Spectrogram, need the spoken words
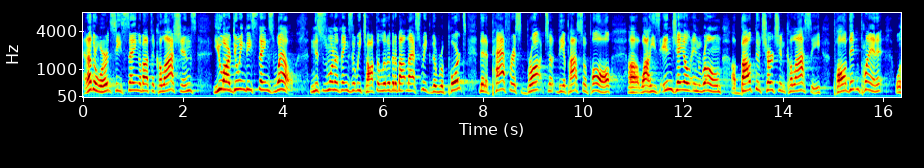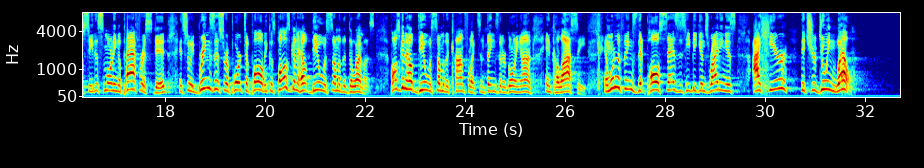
In other words, he's saying about the Colossians, you are doing these things well. And this is one of the things that we talked a little bit about last week. The report that Epaphras brought to the Apostle Paul uh, while he's in jail in Rome about the church in Colossae, Paul didn't plan it. We'll see this morning Epaphras did. And so he brings this report to Paul because Paul's going to help deal with some of the dilemmas. Paul's going to help deal with some of the conflicts and things that are going on in Colossae. And one of the things that Paul says as he begins writing is, I hear that you're doing well.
